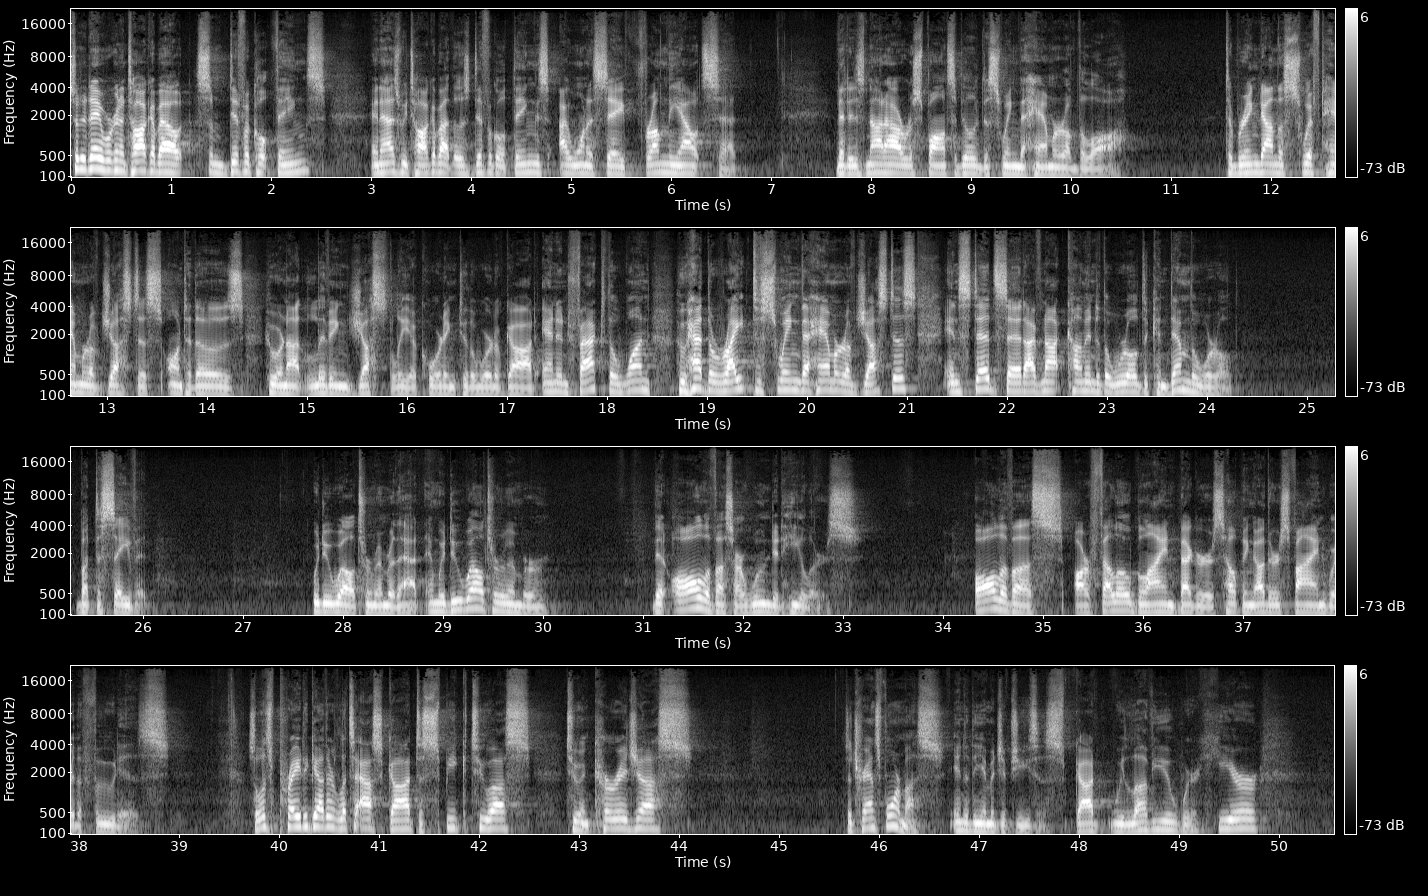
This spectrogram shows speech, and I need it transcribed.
So today we're going to talk about some difficult things. And as we talk about those difficult things, I want to say from the outset that it is not our responsibility to swing the hammer of the law, to bring down the swift hammer of justice onto those who are not living justly according to the word of God. And in fact, the one who had the right to swing the hammer of justice instead said, I've not come into the world to condemn the world, but to save it. We do well to remember that. And we do well to remember that all of us are wounded healers. All of us are fellow blind beggars helping others find where the food is. So let's pray together. Let's ask God to speak to us, to encourage us, to transform us into the image of Jesus. God, we love you. We're here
